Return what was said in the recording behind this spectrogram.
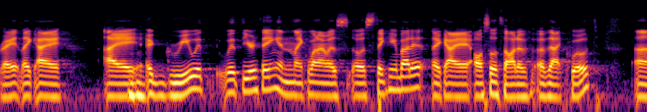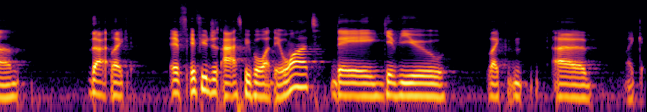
right like i i mm-hmm. agree with with your thing and like when i was i was thinking about it like i also thought of of that quote um, that like if if you just ask people what they want, they give you like uh like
